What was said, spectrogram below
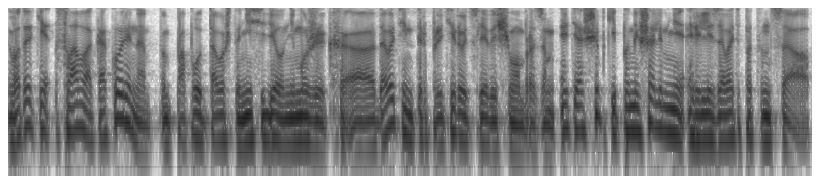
вот эти слова Кокорина по поводу того, что не сидел ни мужик, а, давайте интерпретировать следующим образом. Эти ошибки помешали мне реализовать потенциал.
